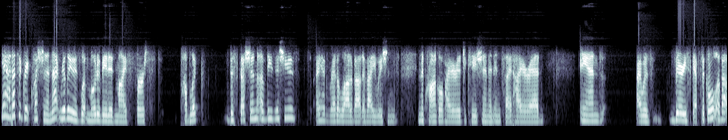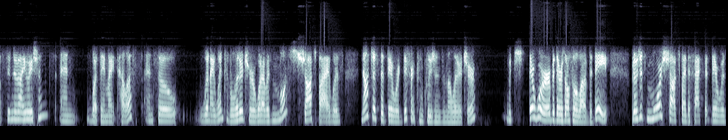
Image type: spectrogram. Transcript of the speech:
Yeah, that's a great question. And that really is what motivated my first public discussion of these issues. I had read a lot about evaluations in the Chronicle of Higher Education and Inside Higher Ed. And I was very skeptical about student evaluations and what they might tell us. And so when I went to the literature, what I was most shocked by was not just that there were different conclusions in the literature, which there were, but there was also a lot of debate, but I was just more shocked by the fact that there was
